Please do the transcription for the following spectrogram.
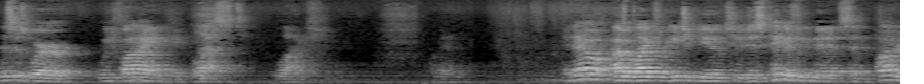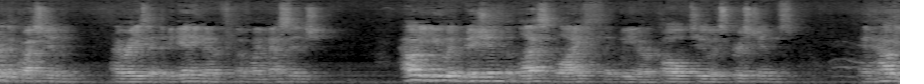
This is where we find a blessed life. Amen. And now I would like for each of you to just take a few minutes and ponder the question I raised at the beginning of, of my message. How do you envision the blessed life that we are called to as Christians? And how do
